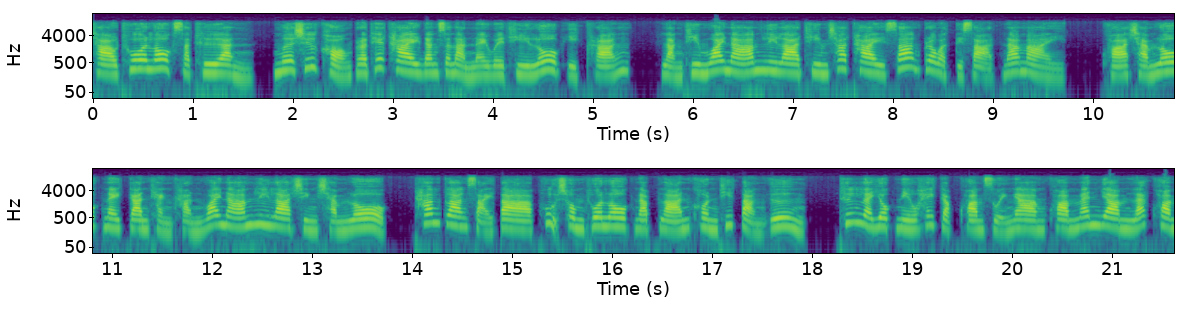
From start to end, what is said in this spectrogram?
ชาวทั่วโลกสะเทือน เมื่อชื่อของประเทศไทยดังสนั่นในเวทีโลกอีกครั้ง หลังทีมว่ายน้ำลีลาทีมชาติไทยสร้างประวัติศาสตร์หน้าใหม่ คว้าแชมป์โลกในการแข่งขันว่ายน้ำลีลาชิงแชมป์โลก ท่ามกลางสายตาผู้ชมทั่วโลกนับล้านคนที่ต่างอึ้งทึ่งและยกนิ้วให้กับความสวยงาม ความแม่นยำ และความ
